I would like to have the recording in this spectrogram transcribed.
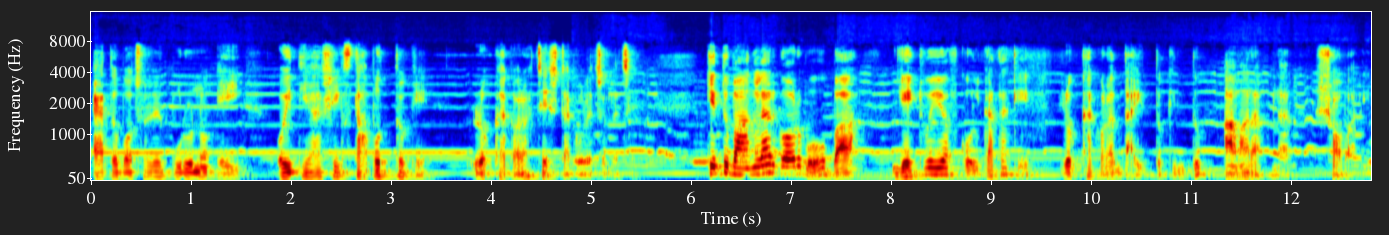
এত বছরের পুরনো এই ঐতিহাসিক স্থাপত্যকে রক্ষা করার চেষ্টা করে চলেছে। কিন্তু বাংলার গর্ব বা গেটওয়ে অফ কলকাতাকে রক্ষা করার দায়িত্ব কিন্তু আমার, আপনার সবারই।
